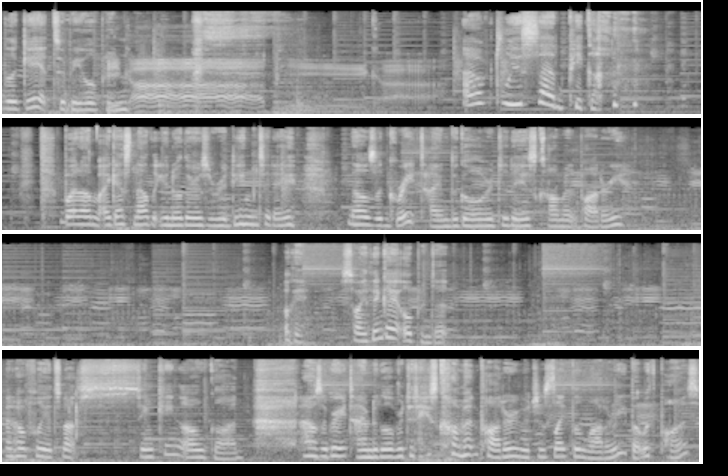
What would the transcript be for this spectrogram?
the gate to be open. Pika, Pika. Aptly said, Pika. but um, I guess now that you know there's a redeem today, now's a great time to go over today's comment Paw-ttery. Okay, so I think I opened it. And hopefully it's not sinking. Oh god. Now's a great time to go over today's comment Paw-ttery, which is like the lottery, but with paws,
